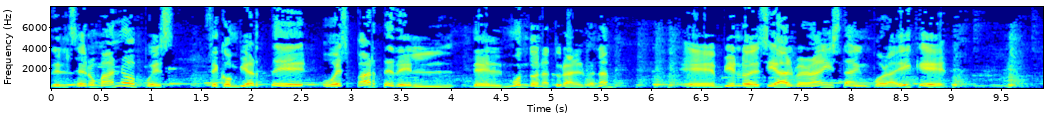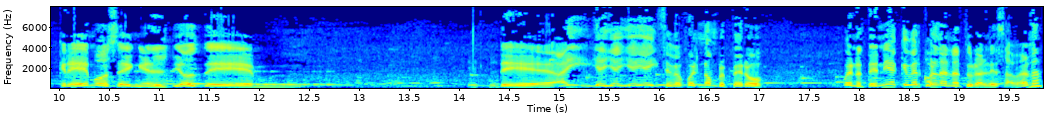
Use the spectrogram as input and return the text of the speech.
del ser humano, pues, se convierte o es parte del, del mundo natural, ¿verdad? Eh, bien lo decía Albert Einstein por ahí, que creemos en el Dios de... de... ay, ay, ay, ay, se me fue el nombre, pero bueno, tenía que ver con la naturaleza, ¿verdad?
